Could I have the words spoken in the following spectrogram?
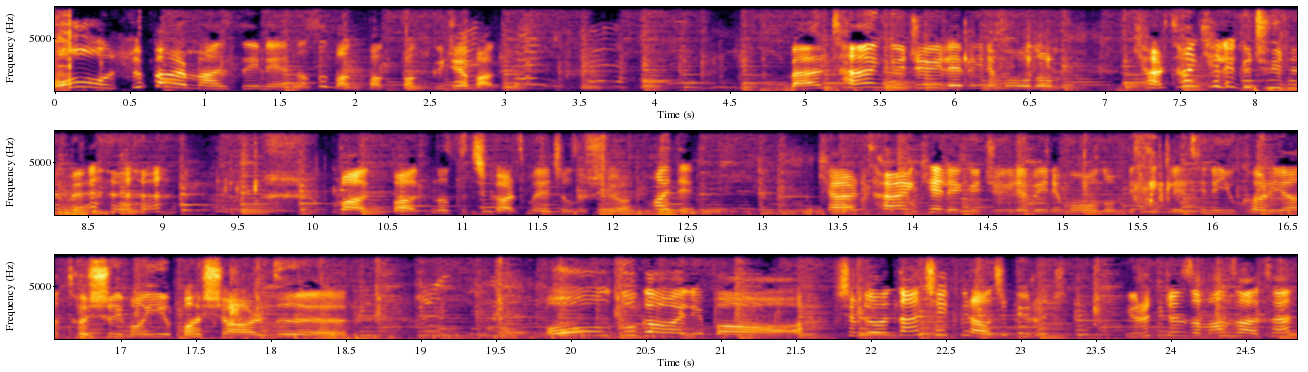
Oo Süpermen seni. Nasıl bak bak bak güce bak. Benten gücüyle benim oğlum. Kertenkele gücüyle mi? bak bak nasıl çıkartmaya çalışıyor. Hadi. Kertenkele gücüyle benim oğlum bisikletini yukarıya taşımayı başardı. Oldu galiba. Şimdi önden çek birazcık yürüt. Yürüttüğün zaman zaten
